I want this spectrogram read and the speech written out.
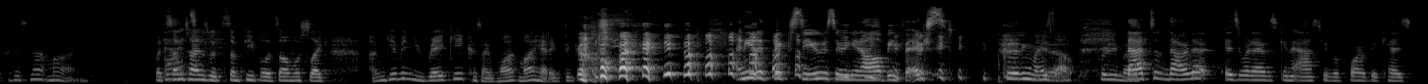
because it's not mine. But That's- sometimes with some people it's almost like i'm giving you reiki because i want my headache to go away. I need to fix you so we can all be fixed, including myself. pretty much. That's that is what I was going to ask you before because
